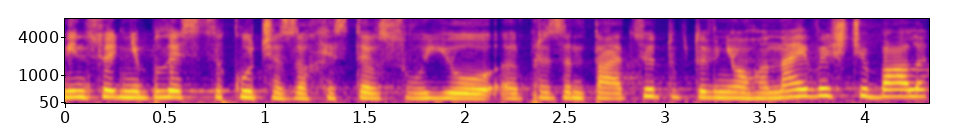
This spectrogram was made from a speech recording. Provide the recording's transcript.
він сьогодні блискуче захистив свою презентацію, тобто в нього найвищі бали.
